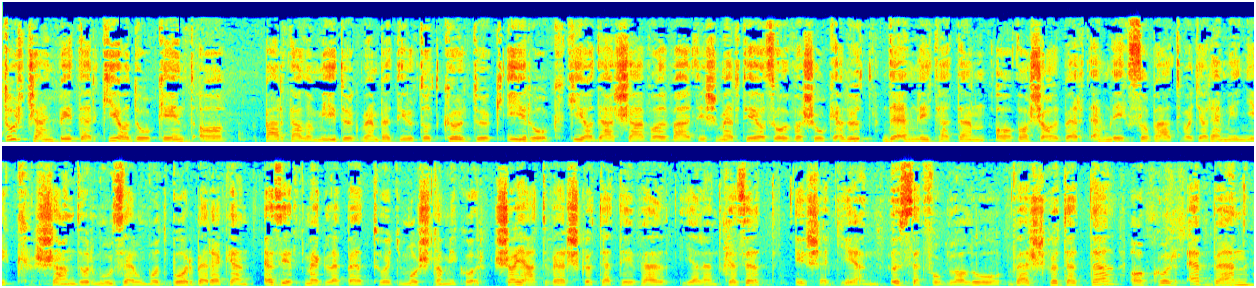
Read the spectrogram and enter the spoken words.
Turcsány Péter kiadóként a pártállami időkben betiltott költők, írók kiadásával vált ismerté az olvasók előtt, de említhetem a Vas Albert emlékszobát vagy a Reményik Sándor múzeumot Borbereken. Ezért meglepett, hogy most, amikor saját verskötetével jelentkezett, és egy ilyen összefoglaló verskötettel, akkor ebben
